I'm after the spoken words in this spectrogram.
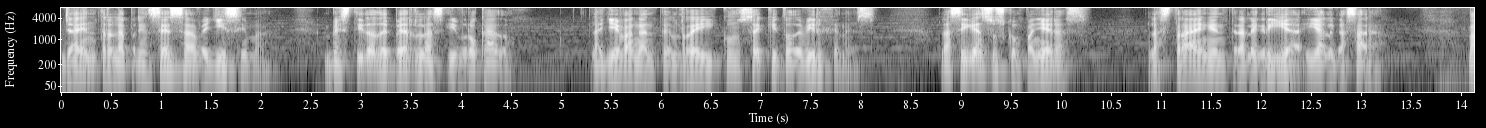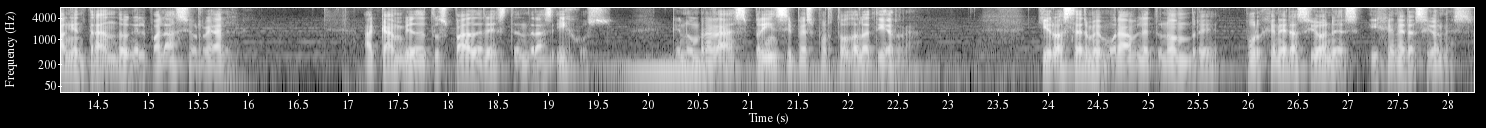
Ya entra la princesa bellísima, vestida de perlas y brocado. La llevan ante el rey con séquito de vírgenes. La siguen sus compañeras, las traen entre alegría y algazara. Van entrando en el palacio real. A cambio de tus padres tendrás hijos que nombrarás príncipes por toda la tierra. Quiero hacer memorable tu nombre por generaciones y generaciones,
